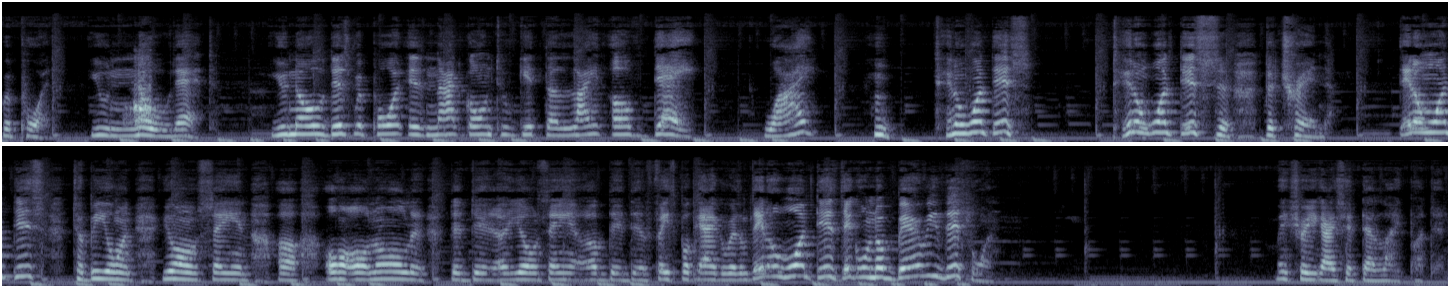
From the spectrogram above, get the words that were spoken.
report. You know that. You know this report is not going to get the light of day. Why? They don't want this. They don't want this uh, the trend. They don't want this to be on, you know what I'm saying, uh, on, on all the, the, the uh, you know what I'm saying, of the, the Facebook algorithm. They don't want this. They're going to bury this one. Make sure you guys hit that like button.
